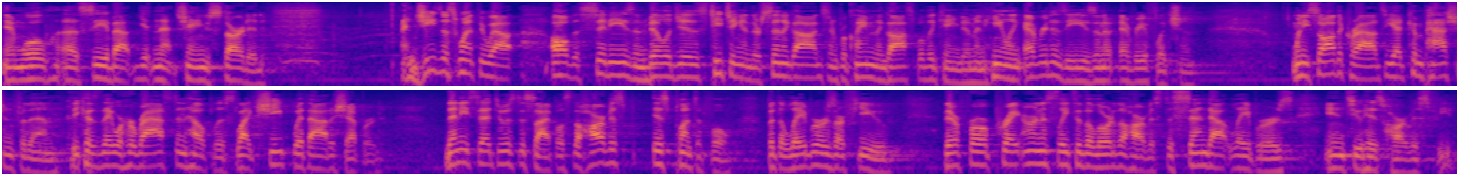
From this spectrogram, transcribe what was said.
and we'll uh, see about getting that change started. And Jesus went throughout all the cities and villages, teaching in their synagogues and proclaiming the gospel of the kingdom and healing every disease and every affliction. When he saw the crowds, he had compassion for them because they were harassed and helpless, like sheep without a shepherd. Then he said to his disciples, The harvest is plentiful, but the laborers are few. Therefore, pray earnestly to the Lord of the harvest to send out laborers into his harvest field.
